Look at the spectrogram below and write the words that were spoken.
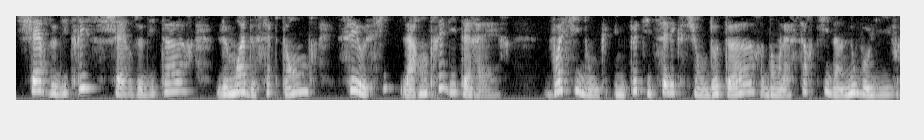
Chères auditrices, chers auditeurs, le mois de septembre, c'est aussi la rentrée littéraire. Voici donc une petite sélection d'auteurs dont la sortie d'un nouveau livre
